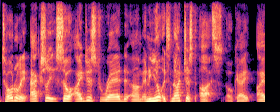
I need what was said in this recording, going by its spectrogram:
totally. Actually, so I just read, um, and you know, it's not just us. Okay, I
